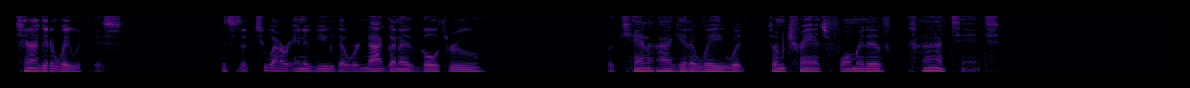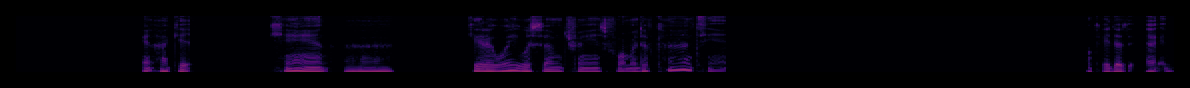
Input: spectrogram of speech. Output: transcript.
Can I get away with this? This is a two hour interview that we're not going to go through. But can I get away with some transformative content? Can I get can I get away with some transformative content? Okay, does it,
